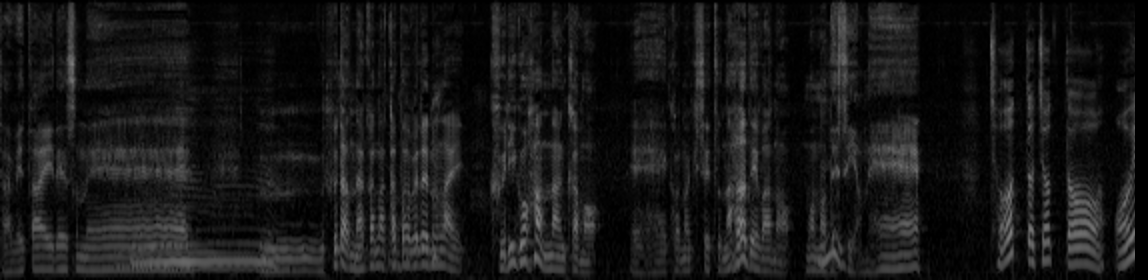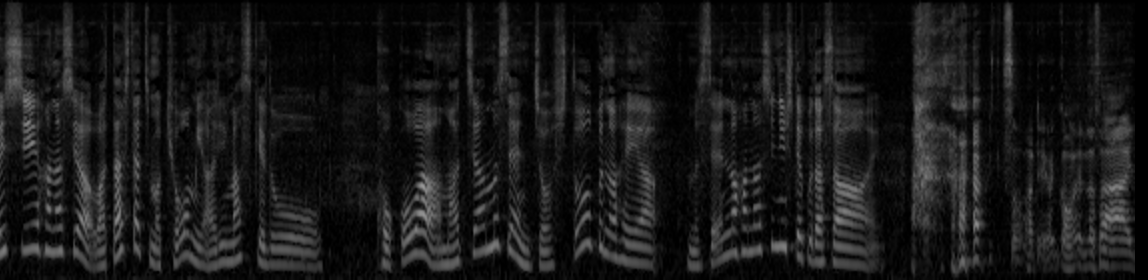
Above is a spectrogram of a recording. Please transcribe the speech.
食べたいですね。うん。普段なかなか食べれない栗ご飯なんかも、えー、この季節ならではのものですよね、ちょっとちょっと美味しい話は私たちも興味ありますけどここはアマチュア無線女子トークの部屋無線の話にしてください。それはごめんなさい、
